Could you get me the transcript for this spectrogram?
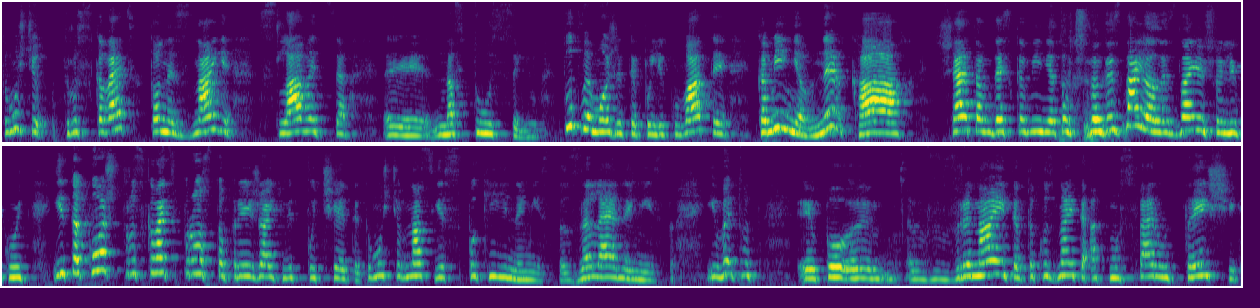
Тому що Трускавець, хто не знає, славиться. е, Нафтусею. Тут ви можете полікувати каміння в нирках, Ще там десь каміння точно не знаю, але знаю, що лікують. І також Трускавець просто приїжджають відпочити, тому що в нас є спокійне місто, зелене місто. І ви тут е, по, е, вринаєте в таку, знаєте, атмосферу тиші,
